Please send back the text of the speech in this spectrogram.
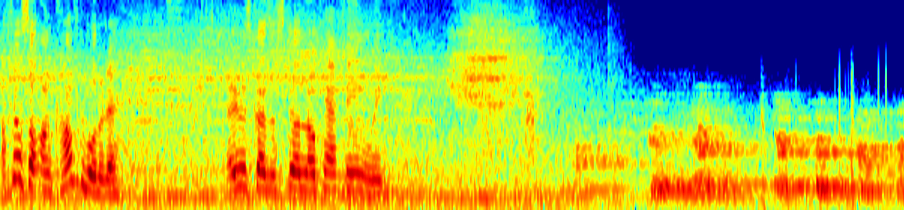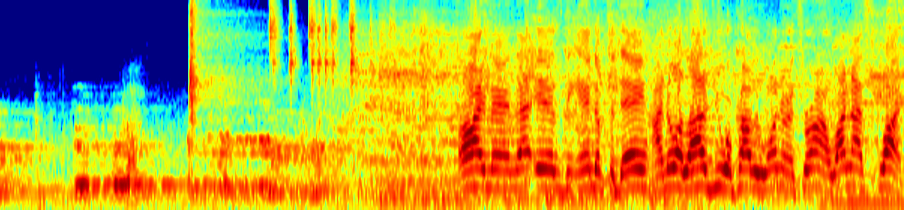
I feel so uncomfortable today. Maybe it's because it's still no caffeine week. All right, man, that is the end of today. I know a lot of you were probably wondering, Teron, why not squats?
